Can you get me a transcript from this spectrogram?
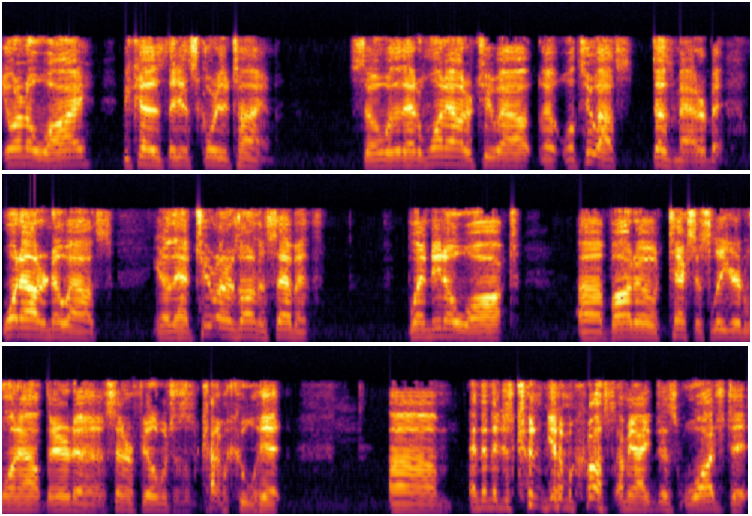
You want to know why? Because they didn't score either time. So whether they had one out or two out, uh, well, two outs does matter, but one out or no outs, you know, they had two runners on in the seventh. Blandino walked. Uh, Votto Texas leaguered one out there to center field, which is kind of a cool hit. Um, and then they just couldn't get him across. I mean, I just watched it.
